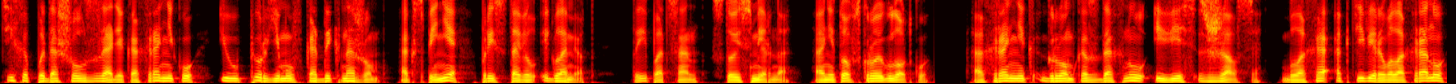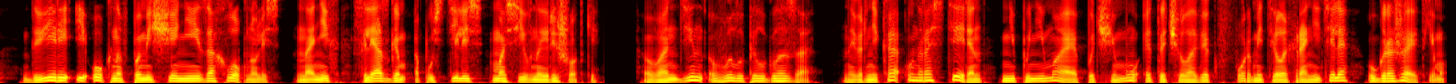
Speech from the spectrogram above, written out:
тихо подошел сзади к охраннику и упер ему в кадык ножом, а к спине приставил игломет. «Ты, пацан, стой смирно, а не то вскрою глотку». Охранник громко вздохнул и весь сжался. Блоха активировал охрану Двери и окна в помещении захлопнулись, на них с лязгом опустились массивные решетки. Вандин вылупил глаза. Наверняка он растерян, не понимая, почему этот человек в форме телохранителя угрожает ему.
